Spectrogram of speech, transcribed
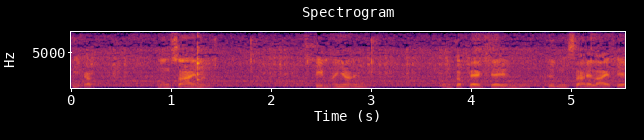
นี่ครับมองไส้มันเต็มอันเลยนี่ผมกับแปลกใจคือมีไส้หลายแท้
